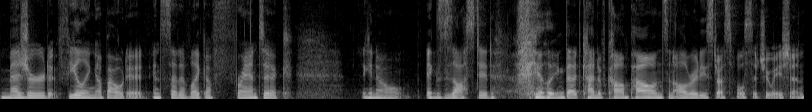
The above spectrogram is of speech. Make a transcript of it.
measured feeling about it instead of like a frantic, you know, exhausted feeling that kind of compounds an already stressful situation.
